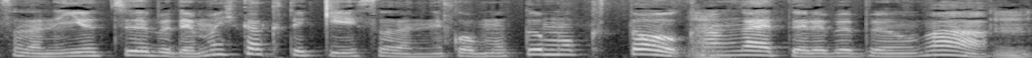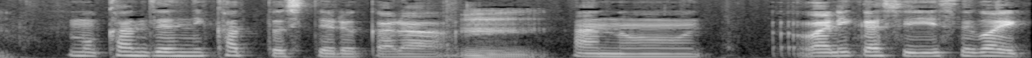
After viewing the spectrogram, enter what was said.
そうだね。YouTube でも比較的そうだね。こう黙々と考えてる部分はう、ん。もう完全にカットしてるから、うん。あのわりかしすごい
